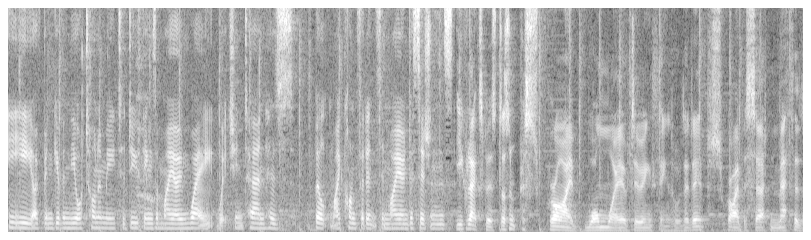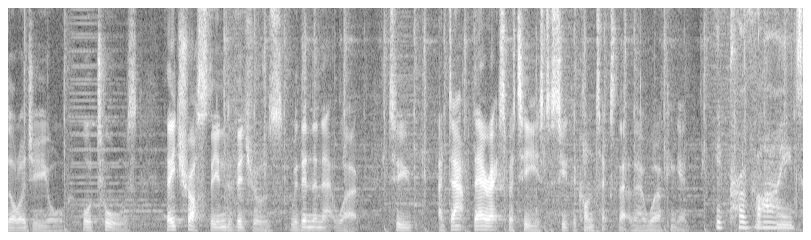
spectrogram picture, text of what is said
EE I've been given the autonomy to do things in my own way which in turn has built my confidence in my own decisions. Equal Experts doesn't prescribe one way of doing things or they don't prescribe a certain methodology or, or tools. They trust the individuals within the network to adapt their expertise to suit the context that they're working in. It provides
